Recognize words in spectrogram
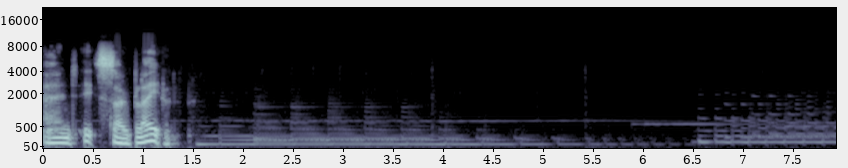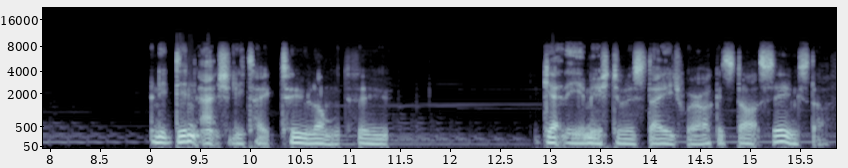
And it's so blatant. And it didn't actually take too long to get the image to a stage where I could start seeing stuff.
